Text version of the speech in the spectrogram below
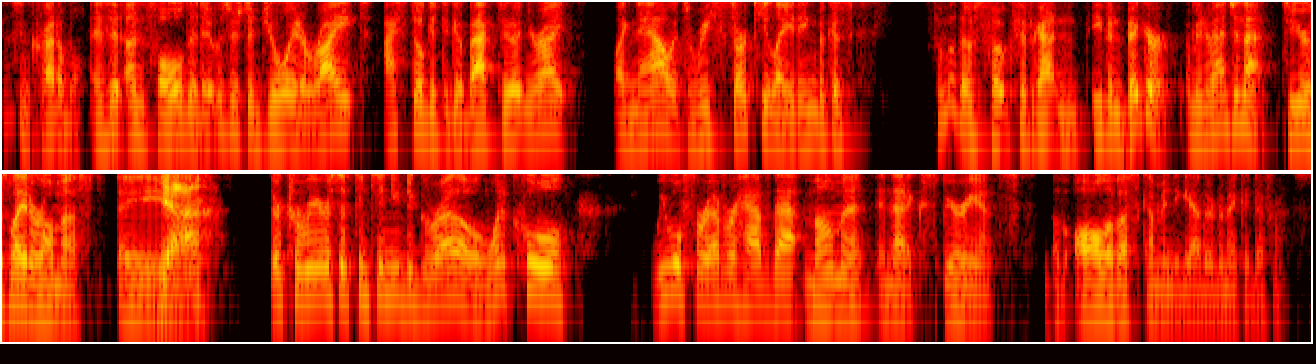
it was incredible as it unfolded. It was just a joy to write. I still get to go back to it. And you're right. Like now it's recirculating because some of those folks have gotten even bigger. I mean, imagine that two years later almost. They yeah. Uh, their careers have continued to grow. What a cool we will forever have that moment and that experience of all of us coming together to make a difference.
